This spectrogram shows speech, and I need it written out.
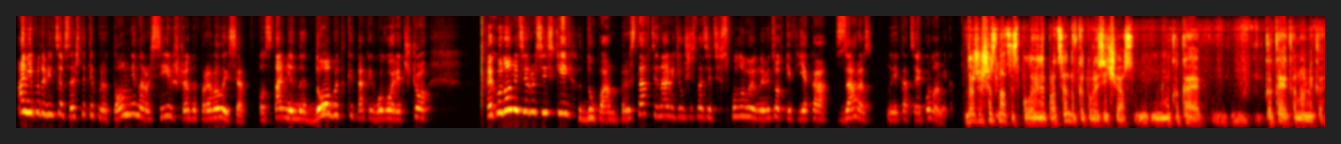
Ані, подивіться, все ж таки притомні на Росії ще не перевелися. Останні недобитки так і говорять, що економіці російській дупа при ставці навіть у 16,5%, яка зараз, ну яка це економіка. Даже 16,5%, которые сейчас, ну какая, какая экономика?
